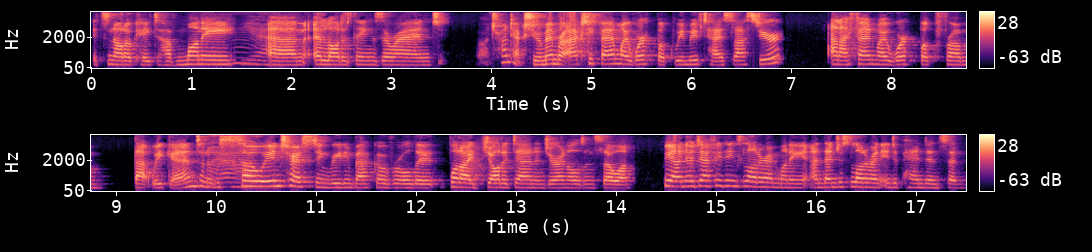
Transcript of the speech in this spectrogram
it's not okay to have money. Yeah. Um, a lot of things around, I'm trying to actually remember. I actually found my workbook. We moved house last year and I found my workbook from that weekend. And it was so interesting reading back over all the, what I jotted down and journaled and so on. But yeah, I know definitely things a lot around money and then just a lot around independence and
